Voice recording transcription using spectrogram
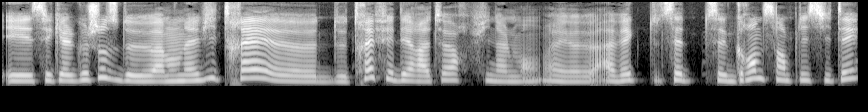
Et c'est quelque chose de, à mon avis, très, euh, de très fédérateur finalement. Euh, avec cette, cette, grande simplicité,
